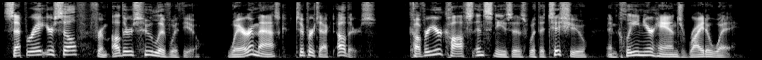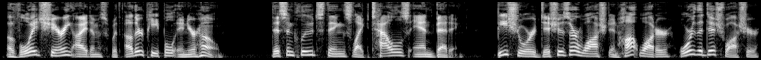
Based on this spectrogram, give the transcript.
Separate yourself from others who live with you. Wear a mask to protect others. Cover your coughs and sneezes with a tissue and clean your hands right away. Avoid sharing items with other people in your home. This includes things like towels and bedding. Be sure dishes are washed in hot water or the dishwasher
